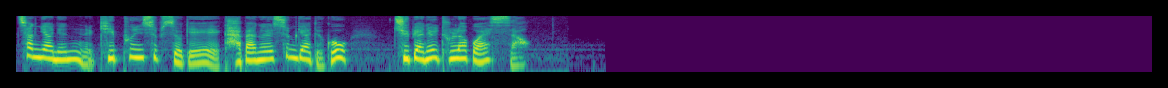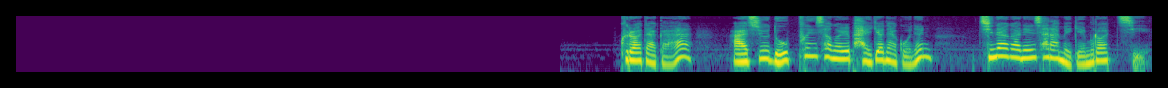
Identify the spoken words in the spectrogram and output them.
청년은 깊은 숲 속에 가방을 숨겨두고 주변을 둘러보았어. 그러다가 아주 높은 성을 발견하고는 지나가는 사람에게 물었지.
